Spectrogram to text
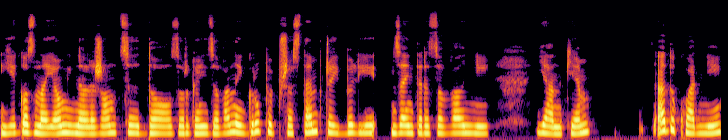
jego znajomi należący do zorganizowanej grupy przestępczej byli zainteresowani Jankiem, a dokładniej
